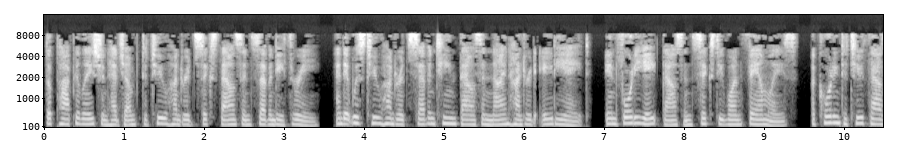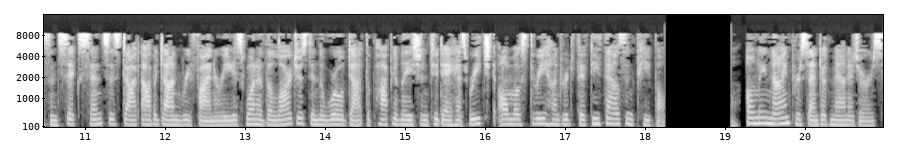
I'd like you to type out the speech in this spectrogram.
the population had jumped to 206,073, and it was 217,988, in 48,061 families, according to 2006 census. Abadan refinery is one of the largest in the world. The population today has reached almost 350,000 people. Only 9% of managers,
